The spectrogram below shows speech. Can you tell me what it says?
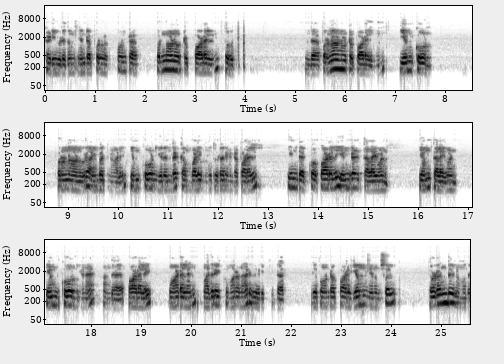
கடிவிடுதும் என்ற பொருள் போன்ற புறநானூற்று பாடலின் தொகுப்பு இந்த புறநானூற்று பாடலிலும் எம் கோன் புறநானூறு ஐம்பத்தி நாலில் எம் கோன் இருந்த கம்பளி மூதுடர் என்ற பாடல் இந்த பாடலில் எங்கள் தலைவன் எம் தலைவன் எம் கோன் என அந்த பாடலை மாடலன் மதுரை குமரனார் விவரிக்கின்றார். இது போன்ற பாடல் எம் எனும் சொல் தொடர்ந்து நமது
